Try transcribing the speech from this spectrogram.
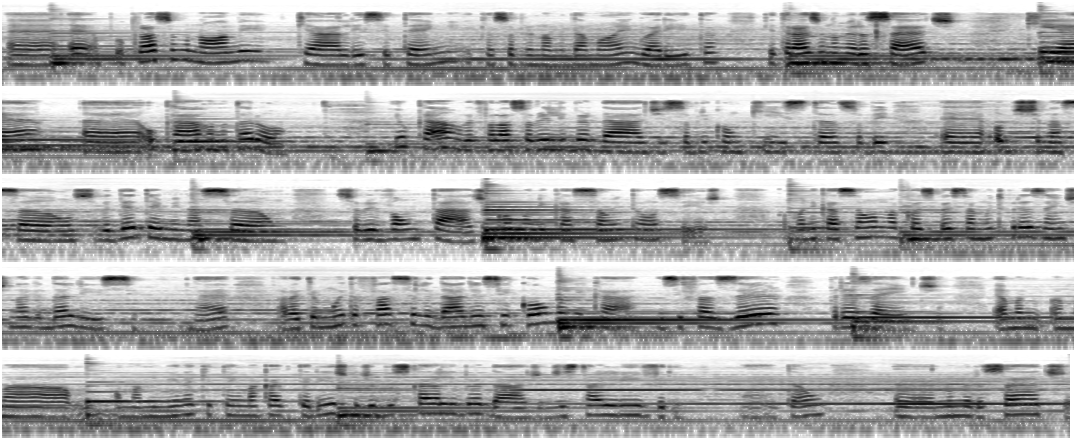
É, é, o próximo nome que a Alice tem, que é o sobrenome da mãe, Guarita, que traz o número 7, que é é, o carro no tarô. E o carro vai falar sobre liberdade, sobre conquista, sobre é, obstinação, sobre determinação, sobre vontade, comunicação. Então, ou seja, comunicação é uma coisa que vai estar muito presente na vida da Alice. Né? Ela vai ter muita facilidade em se comunicar, em se fazer presente. É uma, uma, uma menina que tem uma característica de buscar a liberdade, de estar livre. Né? Então, é, número 7,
